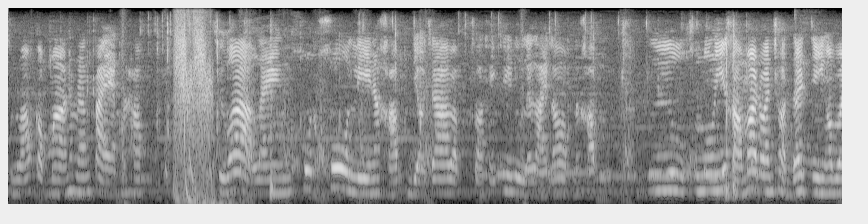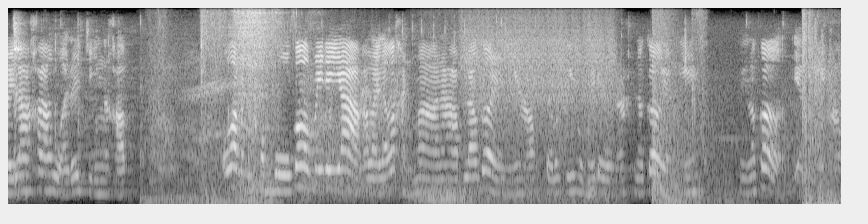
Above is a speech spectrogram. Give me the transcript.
มันวาร์ปกลับมาทำนั้นแตกนะครับ ถือว่าแรงโคตรโคตรเลยนะครับ เดี๋ยวจะแบบสาธิตให้ดูหลาย ๆ รอบนะครับคือคอมโบนี้สามารถวันช็อตได้จริงเอาไว้ล่าค่าหัวได้จริงนะครับ เพราะว่ามันคอมโบก็ไม่ได้ยากอะไรแล้วก็หันมานะครับ แล้วก็อย่างนี้ครับ แต่เมื่อกี้ผมไม่โดนนะ แล้วก็อย่างนี้ แล้วก็อย่างนี้ครับ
